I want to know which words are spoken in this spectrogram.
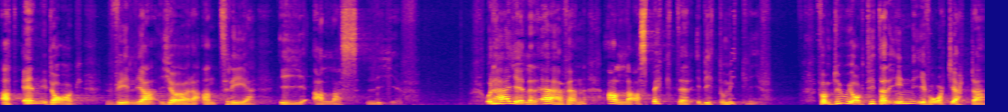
att än idag vilja göra entré i allas liv. Och Det här gäller även alla aspekter i ditt och mitt liv. För om du och jag tittar in i vårt hjärta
